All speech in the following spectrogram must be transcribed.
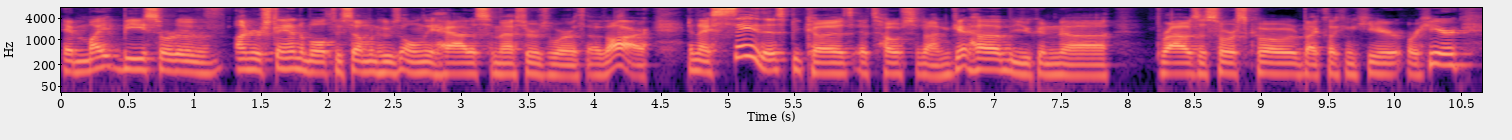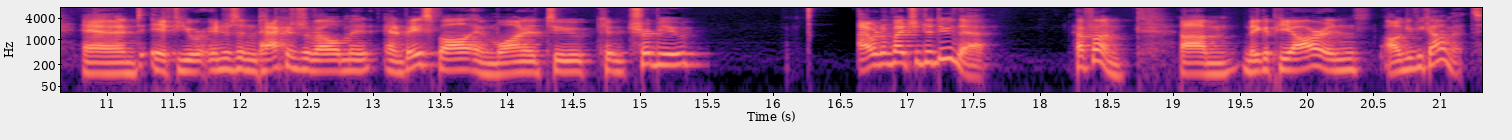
it might be sort of understandable to someone who's only had a semester's worth of R. And I say this because it's hosted on GitHub. You can uh, browse the source code by clicking here or here. And if you are interested in package development and baseball and wanted to contribute, I would invite you to do that. Have fun. Um, make a PR and I'll give you comments.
